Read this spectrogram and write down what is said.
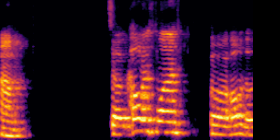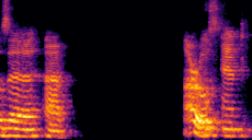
Um, so columns one for all those uh, uh, arrows and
